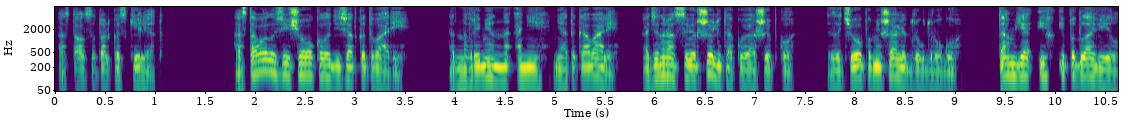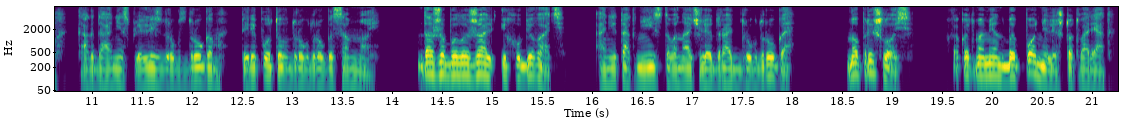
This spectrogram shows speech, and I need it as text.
остался только скелет. Оставалось еще около десятка тварей. Одновременно они не атаковали, один раз совершили такую ошибку, из-за чего помешали друг другу, там я их и подловил, когда они сплелись друг с другом, перепутав друг друга со мной. Даже было жаль их убивать. Они так неистово начали драть друг друга. Но пришлось. В какой-то момент бы поняли, что творят,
